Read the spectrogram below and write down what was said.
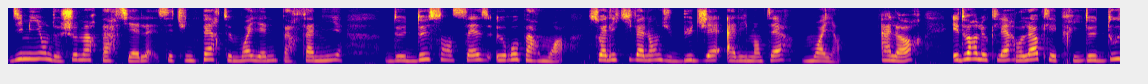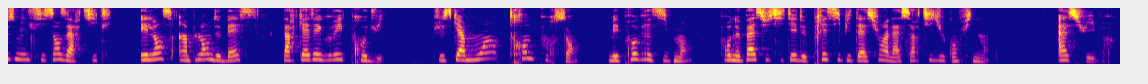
10 millions de chômeurs partiels, c'est une perte moyenne par famille de 216 euros par mois, soit l'équivalent du budget alimentaire moyen. Alors, Édouard Leclerc bloque les prix de 12 600 articles et lance un plan de baisse par catégorie de produits, jusqu'à moins 30%, mais progressivement, pour ne pas susciter de précipitation à la sortie du confinement. À suivre.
